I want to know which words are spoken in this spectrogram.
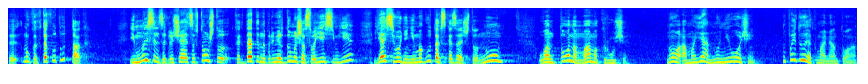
э, ну как, так вот, вот так. И мысль заключается в том, что когда ты, например, думаешь о своей семье, я сегодня не могу так сказать, что, ну, у Антона мама круче, ну, а моя, ну, не очень. Ну, пойду я к маме Антона.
